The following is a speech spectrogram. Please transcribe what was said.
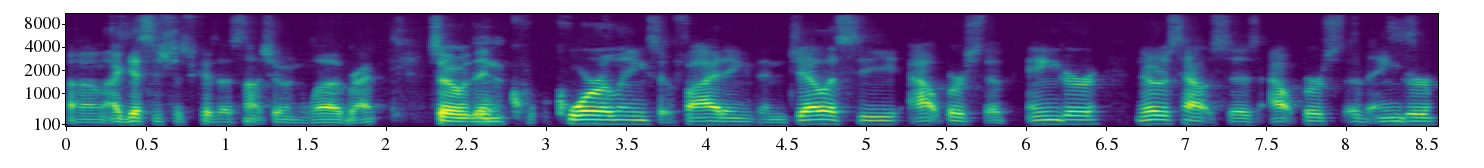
um, I guess it's just because that's not showing love, right? So then Yeah. qu- quarreling, so fighting, then jealousy, outburst of anger. Notice how it says outburst of anger,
